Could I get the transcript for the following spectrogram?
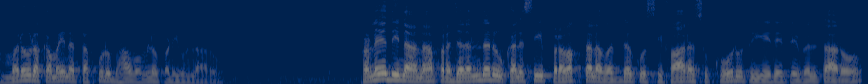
మరో రకమైన తప్పుడు భావంలో పడి ఉన్నారు. ప్రళయ దినాన ప్రజలందరూ కలిసి ప్రవక్తల వద్దకు సిఫారసు కోరుతూ ఏదైతే వెళ్తారో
